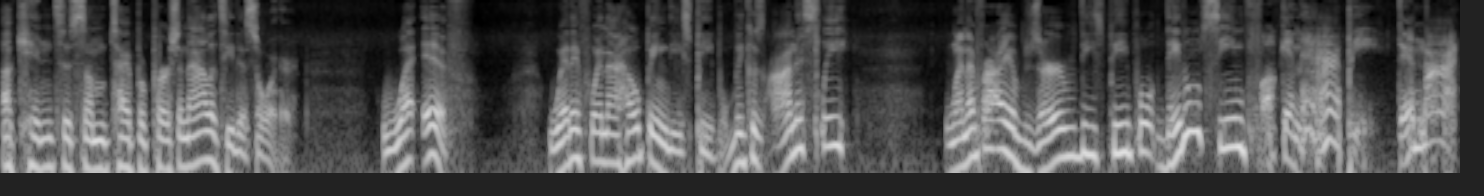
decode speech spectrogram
akin to some type of personality disorder? What if? What if we're not helping these people? Because honestly, whenever I observe these people, they don't seem fucking happy. They're not.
